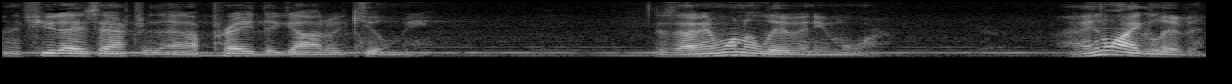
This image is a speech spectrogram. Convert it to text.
in a few days after that, I prayed that God would kill me because I didn't want to live anymore. I didn't like living.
